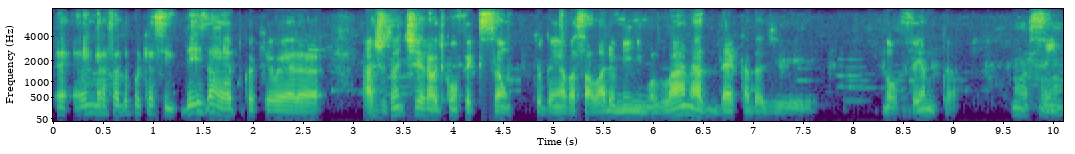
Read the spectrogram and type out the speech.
é, é, engraçado porque, assim, desde a época que eu era ajudante geral de confecção, que eu ganhava salário mínimo lá na década de 90, uhum. assim,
